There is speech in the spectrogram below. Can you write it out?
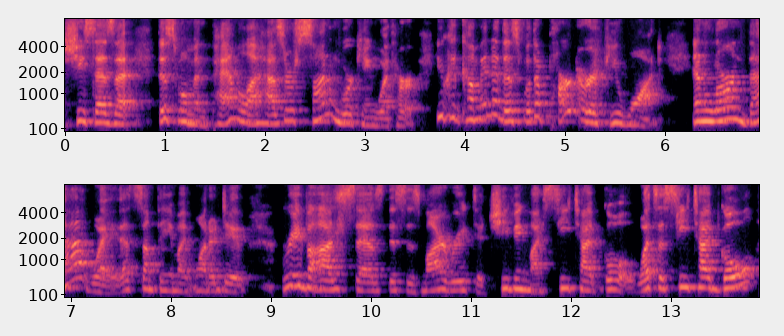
she says that this woman, Pamela, has her son working with her. You could come into this with a partner if you want and learn that way. That's something you might want to do. Rivaj says, This is my route to achieving my C type goal. What's a C type goal?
